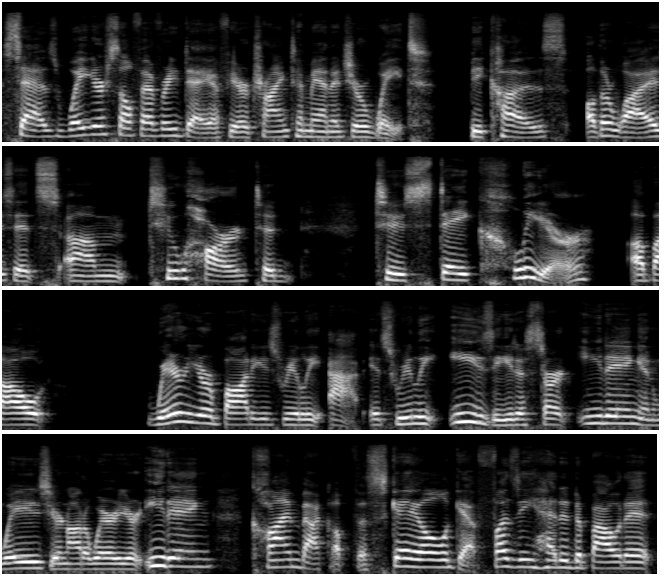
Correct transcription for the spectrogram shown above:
says weigh yourself every day if you're trying to manage your weight because otherwise it's um, too hard to to stay clear about where your body's really at. It's really easy to start eating in ways you're not aware you're eating, climb back up the scale, get fuzzy headed about it.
